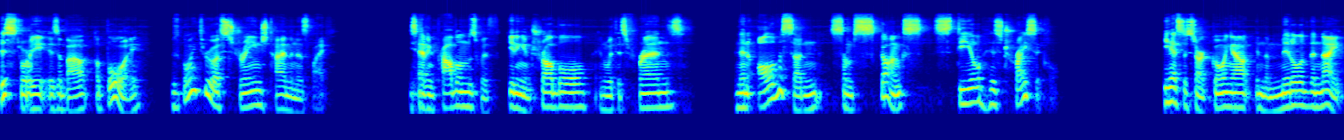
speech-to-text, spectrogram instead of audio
This story is about a boy who's going through a strange time in his life. He's having problems with getting in trouble and with his friends. And then all of a sudden, some skunks steal his tricycle. He has to start going out in the middle of the night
